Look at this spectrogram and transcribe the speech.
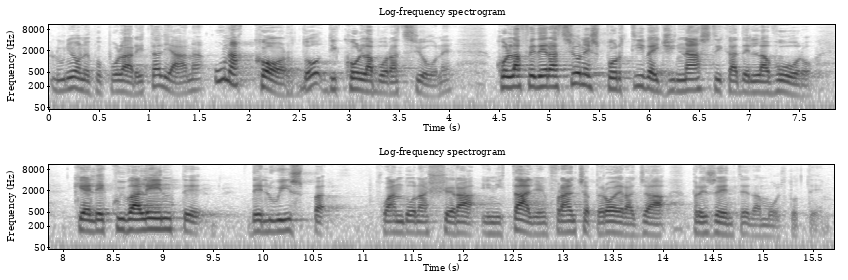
l'Unione Popolare Italiana un accordo di collaborazione con la Federazione Sportiva e Ginnastica del Lavoro, che è l'equivalente dell'UISP quando nascerà in Italia, in Francia però era già presente da molto tempo.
